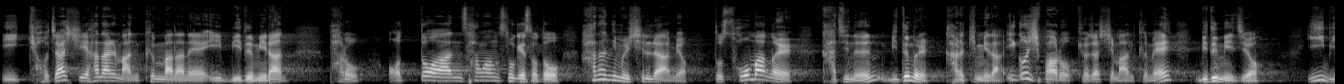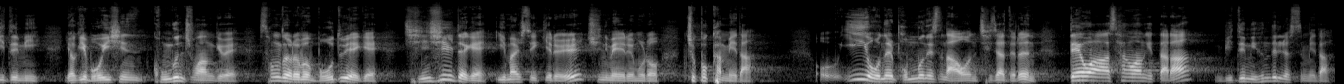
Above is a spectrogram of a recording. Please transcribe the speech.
이 겨자씨 한 알만큼만 한의 이 믿음이란 바로 어떠한 상황 속에서도 하나님을 신뢰하며 또 소망을 가지는 믿음을 가리킵니다. 이것이 바로 겨자씨만큼의 믿음이지요. 이 믿음이 여기 모이신 공군 중앙교회 성도 여러분 모두에게 진실되게 임할 수 있기를 주님의 이름으로 축복합니다. 어, 이 오늘 본문에서 나온 제자들은 때와 상황에 따라 믿음이 흔들렸습니다.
